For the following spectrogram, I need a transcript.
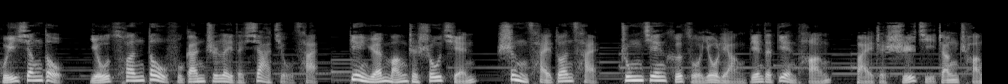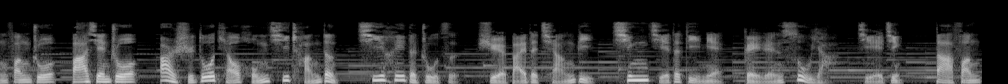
茴香豆、油汆、豆腐干之类的下酒菜，店员忙着收钱。剩菜端菜，中间和左右两边的殿堂摆着十几张长方桌、八仙桌，二十多条红漆长凳，漆黑的柱子，雪白的墙壁，清洁的地面，给人素雅、洁净、大方。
